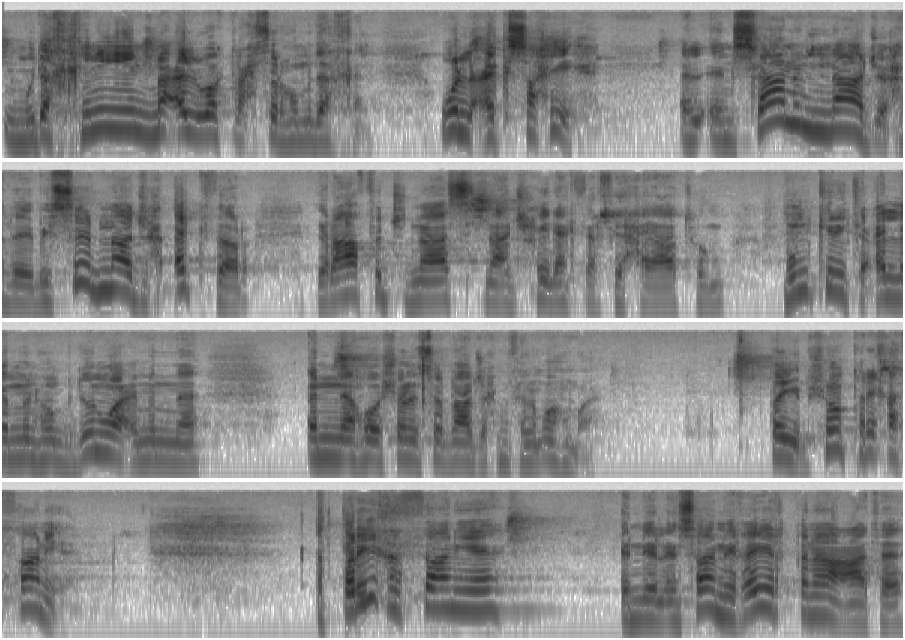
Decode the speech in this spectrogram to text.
مدخنين مع الوقت راح يصير هو مدخن. والعكس صحيح. الإنسان الناجح إذا بيصير ناجح أكثر يرافج ناس ناجحين أكثر في حياتهم. ممكن يتعلم منهم بدون وعي منه إنه هو شلون يصير ناجح مثلهم هم. طيب شنو الطريقة الثانية؟ الطريقة الثانية إن الإنسان يغير قناعاته.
